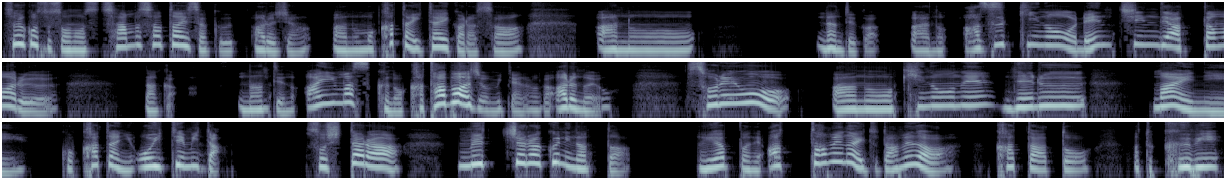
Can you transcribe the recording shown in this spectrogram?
それこそその寒さ対策あるじゃん。あの、もう肩痛いからさ、あのなんていうか、あの、小豆のレンチンで温まる、なんか、なんていうの、アイマスクの肩バージョンみたいなのがあるのよ。それを、あの、昨日ね、寝る前に、こう肩に置いてみた。そしたら、めっちゃ楽になった。やっぱね、温めないとダメだわ。肩と、あと首。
